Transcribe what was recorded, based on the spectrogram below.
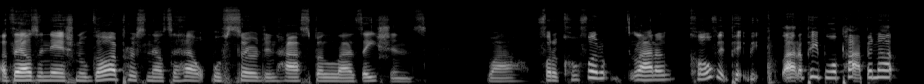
a thousand National Guard personnel to help with surge in hospitalizations Wow. For the for a lot of COVID, a lot of people are popping up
